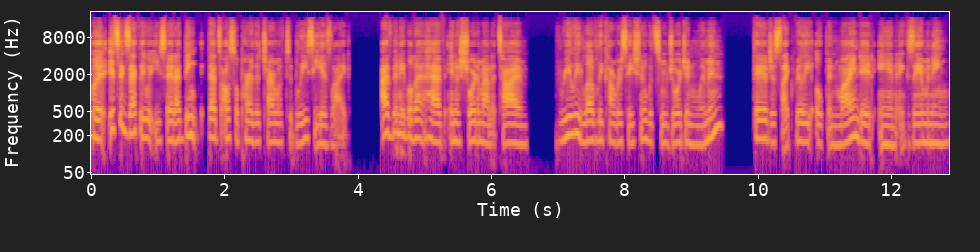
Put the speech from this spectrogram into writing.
But it's exactly what you said. I think that's also part of the charm of Tbilisi is like I've been able to have in a short amount of time really lovely conversation with some Georgian women. They are just like really open minded and examining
